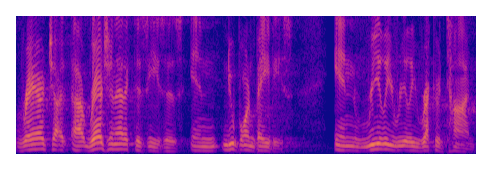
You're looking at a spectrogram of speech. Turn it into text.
rare, uh, rare genetic diseases in newborn babies in really, really record time.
